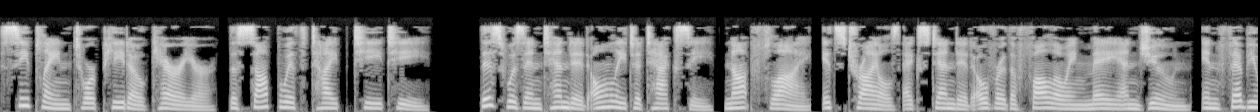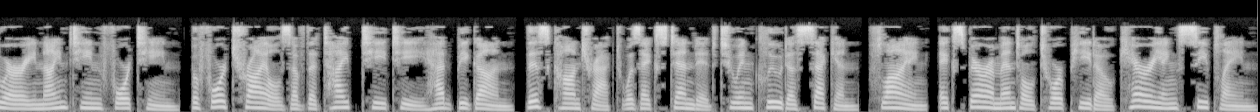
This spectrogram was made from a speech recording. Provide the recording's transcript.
seaplane torpedo carrier, the Sopwith Type TT. This was intended only to taxi, not fly. Its trials extended over the following May and June. In February 1914, before trials of the Type TT had begun, this contract was extended to include a second, flying, experimental torpedo carrying seaplane.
